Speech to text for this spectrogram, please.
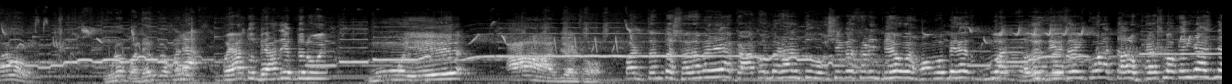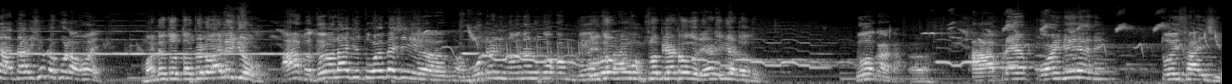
પાડો ઢોરો ભટેકો અમને ભયા તું બેહા દે હોય. હું એ આ બેઠો. પણ તને તો શરમ એ કાકો બેઠા તું ઓછે કે સડીને બે હોય હોમો બે હું બધું જે થઈ ઈ તારો ફેસલો કરી રહ્યા છે ને આ તારી શું ડફોડા હોય? મને તો તપેલો આલી ગયો. આ બધો અલાજ તું હોય બેસી મોટાની નાનાનું કોક આમ એ તો હું ઊંચો બેઠો તો રેડી બેઠો તો. જો કાકા આપણે કોઈ નહીં રહે ને તોય સારી છે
